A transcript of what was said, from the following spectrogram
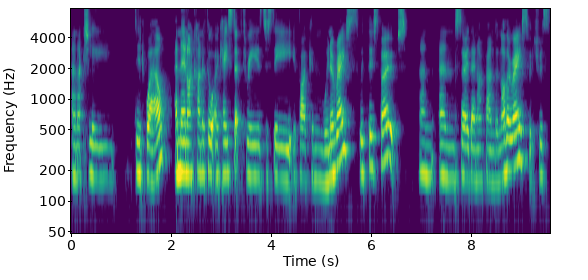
and actually did well. And then I kind of thought, okay, step three is to see if I can win a race with this boat. And and so then I found another race, which was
